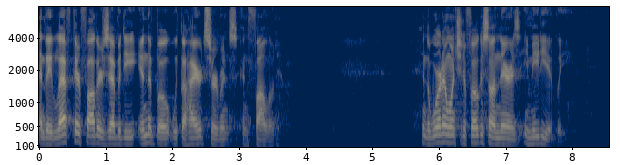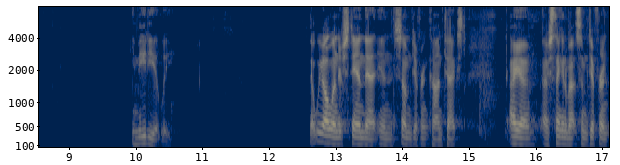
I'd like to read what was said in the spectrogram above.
and they left their father Zebedee in the boat with the hired servants and followed him. And the word I want you to focus on there is immediately. Immediately. Now, we all understand that in some different context. I, uh, I was thinking about some different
